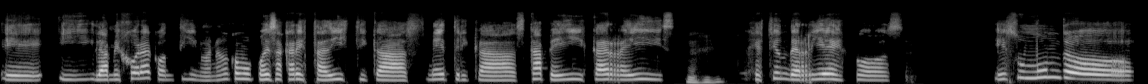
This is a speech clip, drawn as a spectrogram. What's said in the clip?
eh, y la mejora continua, ¿no? Cómo podés sacar estadísticas, métricas, KPIs, KRIs, gestión de riesgos. Es un mundo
